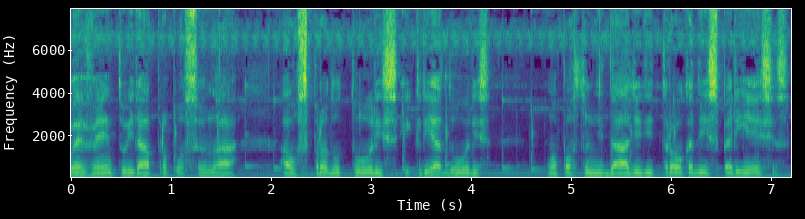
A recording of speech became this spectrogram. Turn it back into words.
O evento irá proporcionar aos produtores e criadores uma oportunidade de troca de experiências,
